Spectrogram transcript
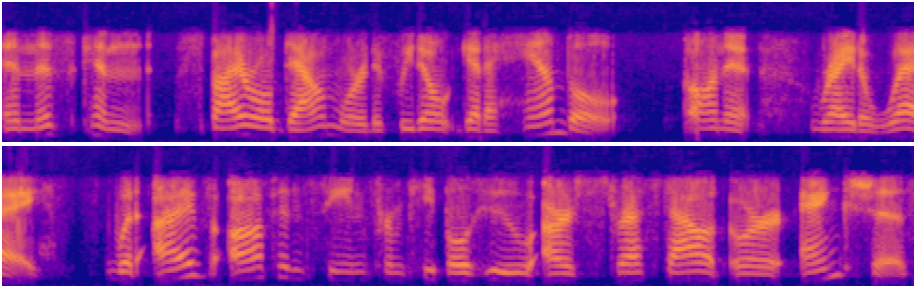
and this can spiral downward if we don't get a handle on it right away what I've often seen from people who are stressed out or anxious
